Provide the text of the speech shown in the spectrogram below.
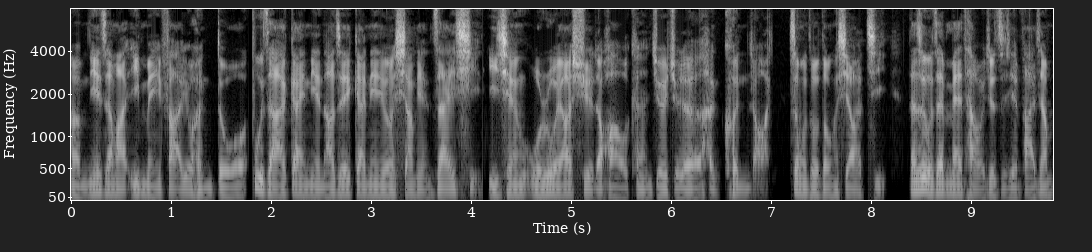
呃，你也知道嘛，英美法有很多复杂的概念，然后这些概念又相连在一起。以前我如果要学的话，我可能就会觉得很困扰，这么多东西要记。但是我在 Meta，我就直接把它这样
